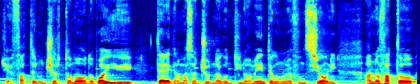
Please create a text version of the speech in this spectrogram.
cioè fatta in un certo modo. Poi Telegram si aggiorna continuamente con nuove funzioni. Hanno fatto,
